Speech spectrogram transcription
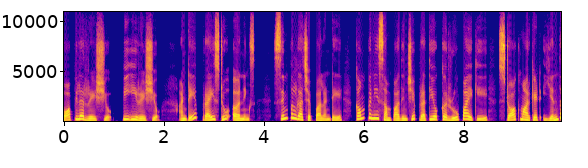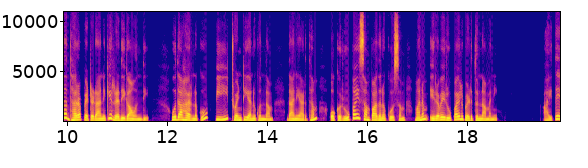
popular ratio PE ratio అంటే ప్రైస్ టు ఎర్నింగ్స్. సింపుల్గా చెప్పాలంటే కంపెనీ సంపాదించే ప్రతి ఒక్క రూపాయికి స్టాక్ మార్కెట్ ఎంత ధర పెట్టడానికి రెడీగా ఉంది? ఉదాహరణకు పీ ట్వంటీ అనుకుందాం. దాని అర్థం ఒక రూపాయి సంపాదన కోసం మనం ఇరవై రూపాయలు పెడుతున్నామని. అయితే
